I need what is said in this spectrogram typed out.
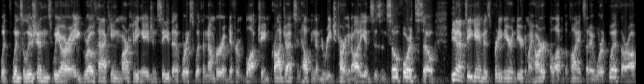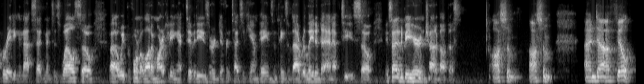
with Winn Solutions, we are a growth hacking marketing agency that works with a number of different blockchain projects and helping them to reach target audiences and so forth. So the NFT game is pretty near and dear to my heart. A lot of the clients that I work with are operating in that segment as well. So uh, we perform a lot of marketing activities or different types of campaigns and things of that related to NFTs. So excited to be here and chat about this. Awesome. Awesome. And uh, Phil,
